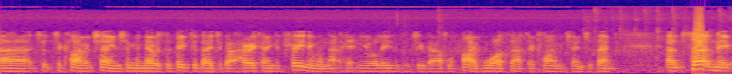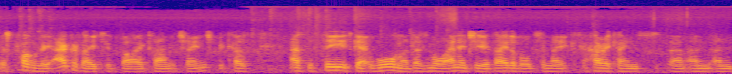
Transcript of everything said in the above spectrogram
uh, to, to, climate change. I mean, there was a big debate about Hurricane Katrina when that hit New Orleans in 2005. Was that a climate change event? Um, certainly, it was probably aggravated by climate change because as the seas get warmer, there's more energy available to make hurricanes uh, and, and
